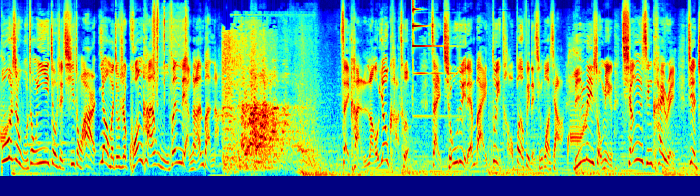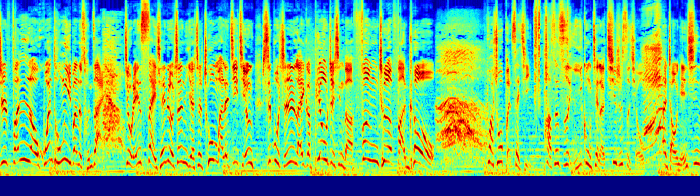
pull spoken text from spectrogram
不是五中一就是七中二，要么就是狂砍五分两个篮板呢？再看老妖卡特。在球队连败、对草报废的情况下，临危受命，强行 carry，简直返老还童一般的存在。就连赛前热身也是充满了激情，时不时来个标志性的风车反扣。话说本赛季，帕森斯一共进了七十四球，按照年薪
